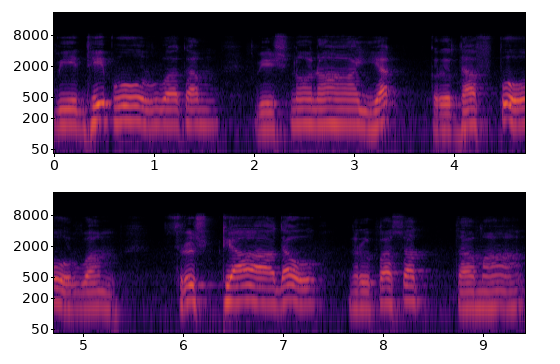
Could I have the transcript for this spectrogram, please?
विधिपूर्वकं विष्णुना यः कृतः पूर्वं सृष्ट्यादौ नृपसत्तमा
